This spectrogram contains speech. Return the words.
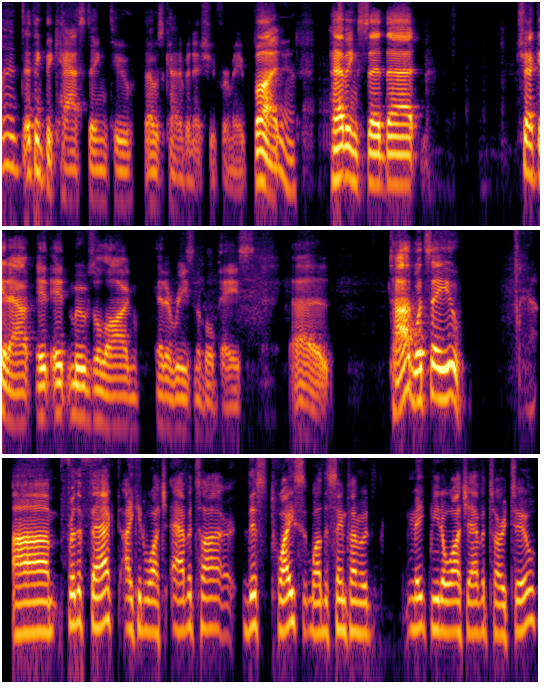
I think the casting too that was kind of an issue for me. But yeah. having said that, check it out. It it moves along at a reasonable pace. Uh, Todd, what say you? Um, for the fact I could watch Avatar this twice while at the same time it would make me to watch Avatar 2,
